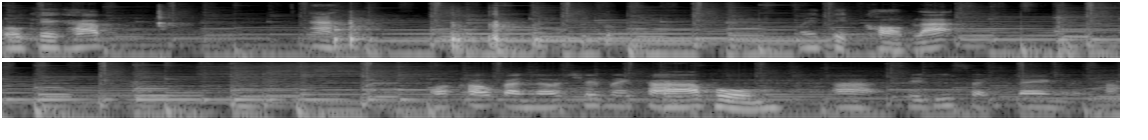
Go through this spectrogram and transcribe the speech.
โอเคครับอะไม่ติดขอบละพอเข้ากันแล้วใช่ไหมคคะรับผม อ่าเทดี้ใส่แป้งเลยค่ะ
